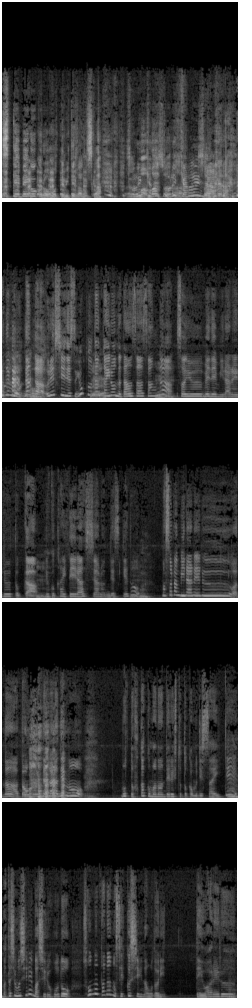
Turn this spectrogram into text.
スケベ心を持って見てたんですか？それうそれ聞かないじゃん。それ聞かない。でもなんか嬉しいです。よくなんかいろんなダンサーさんがうん。そういう目で見られるとかうん。よく書いていらっしゃるんですけど、うん。まあそれは見られるわなと思いながらでも もっと深く学んでる人とかも実際いて、うん。私も知れば知るほどそんなただのセクシーな踊りって言われる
